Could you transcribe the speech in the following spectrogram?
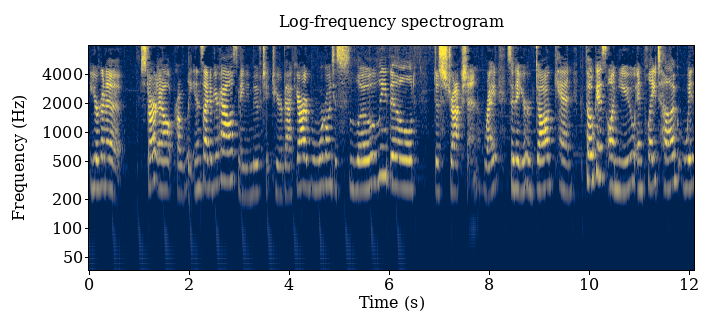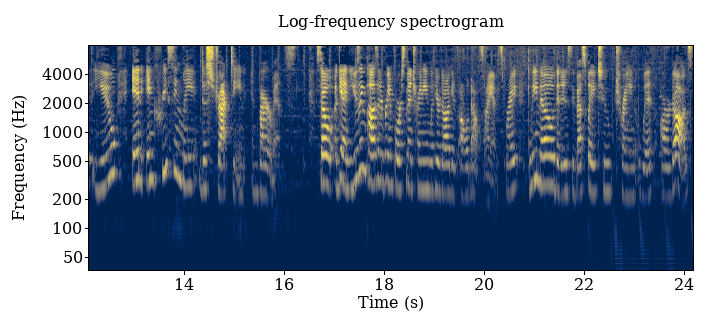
you're gonna start out probably inside of your house, maybe move to, to your backyard, but we're going to slowly build distraction, right? So that your dog can focus on you and play tug with you in increasingly distracting environments. So again, using positive reinforcement training with your dog is all about science, right? We know that it is the best way to train with our dogs.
